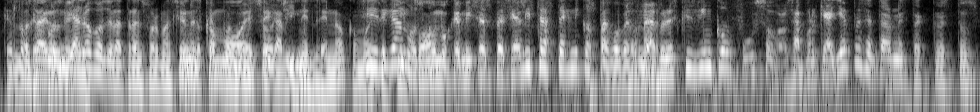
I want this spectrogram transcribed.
qué es lo o que sea, los diálogos de la transformación es, como ese gabinete, ¿no? Como sí, ese digamos, equipo. como que mis especialistas técnicos para gobernar. pero es que es bien confuso, o sea, porque ayer presentaron esta, estos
